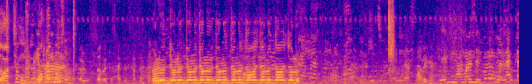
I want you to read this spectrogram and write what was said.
তো। আচ্ছা মুশকিল কথা বলছে চলুন চলুন চলুন চলুন চলুন চলুন সবাই চলুন সবাই চলুন। একটা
